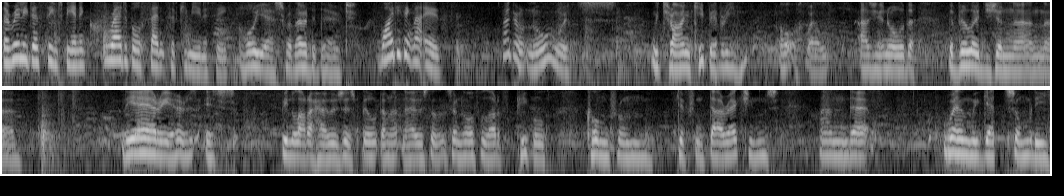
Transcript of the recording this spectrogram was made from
There really does seem to be an incredible sense of community. Oh, yes, without a doubt. Why do you think that is? I don't know. It's we try and keep every. Oh well, as you know, the the village and, and uh, the area is, is been a lot of houses built on it now, so there's an awful lot of people come from different directions, and uh, when we get somebody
